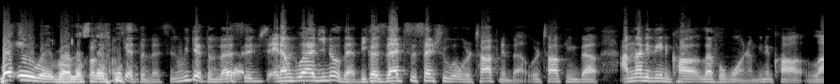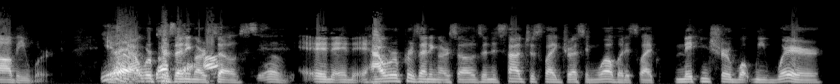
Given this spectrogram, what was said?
But anyway, bro, let's stay. But we get the message. We get the message, and I'm glad you know that because that's essentially what we're talking about. We're talking about. I'm not even going to call it level one. I'm going to call it lobby work. It's how we're presenting ourselves, it. and and how we're presenting ourselves, and it's not just like dressing well, but it's like making sure what we wear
